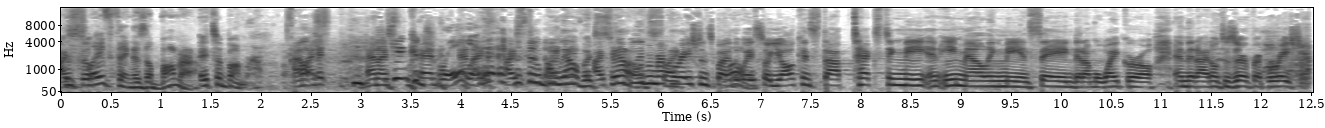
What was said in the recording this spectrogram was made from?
the I still, slave thing is a bummer. It's a bummer. And I, and I can't control and, it. And I, I, still believe. I, know, I still, still believe in reparations, like, by whoa. the way. So y'all can stop texting me and emailing me and saying that I'm a white girl and that I don't deserve reparations.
